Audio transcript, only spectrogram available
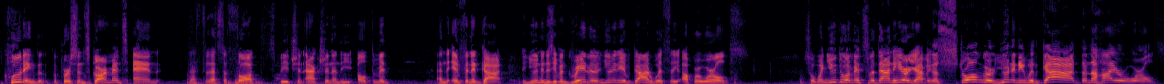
including the, the person's garments and that's, that's the thought, speech, and action, and the ultimate and the infinite God. The union is even greater than unity of God with the upper worlds. So when you do a mitzvah down here, you're having a stronger unity with God than the higher worlds.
